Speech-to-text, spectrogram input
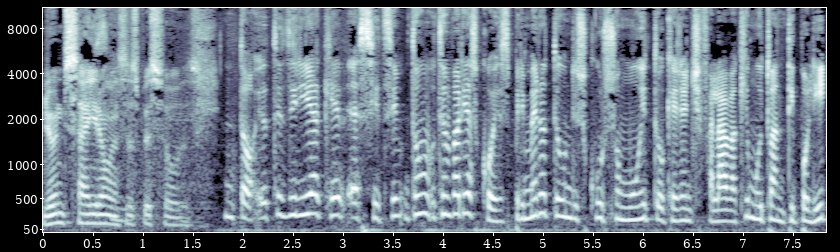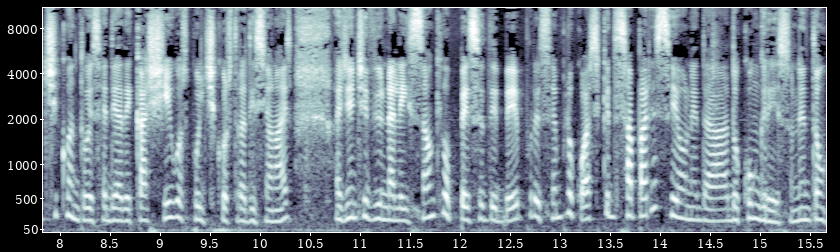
de onde saíram Sim. essas pessoas? Então, eu te diria que assim, então, tem várias coisas. Primeiro, tem um discurso muito, que a gente falava aqui, muito antipolítico. Então, essa ideia de castigo aos políticos tradicionais. A gente viu na eleição que o PCDB, por exemplo, quase que desapareceu né, da, do Congresso. Né? Então,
